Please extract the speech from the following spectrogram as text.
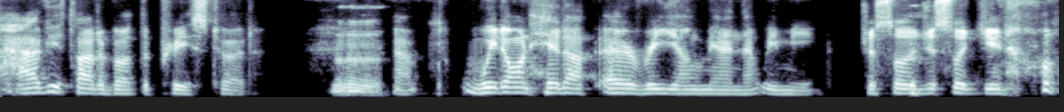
Have you thought about the priesthood? Mm-hmm. we don't hit up every young man that we meet, just so just so you know.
